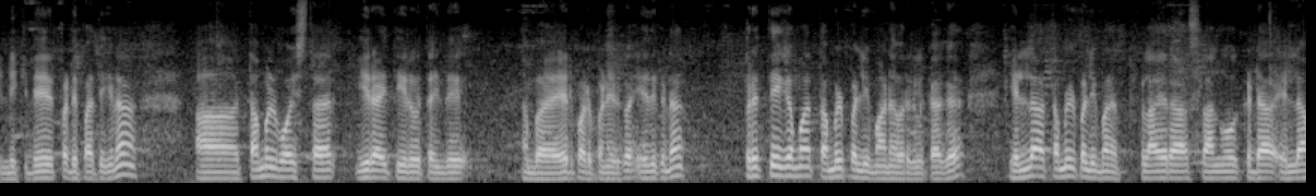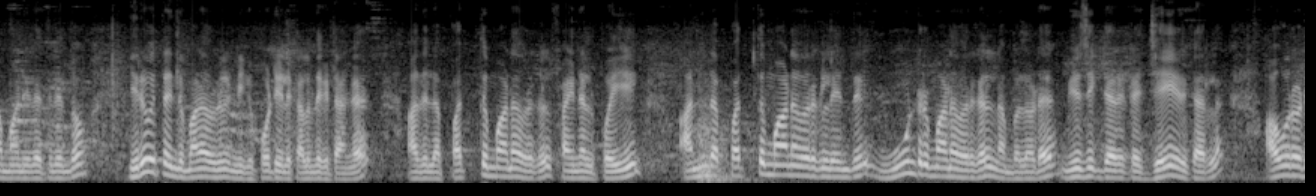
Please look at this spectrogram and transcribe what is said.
இன்றைக்கி ஏற்பாடு பார்த்தீங்கன்னா தமிழ் வாய்ஸ் ஸ்டார் ஈராயிரத்தி இருபத்தைந்து நம்ம ஏற்பாடு பண்ணியிருக்கோம். எதுக்குன்னா பிரத்யேகமாக தமிழ் பள்ளி மாணவர்களுக்காக எல்லா தமிழ் பள்ளி மா பிளாயரா ஸ்லாங்கோ கிடா எல்லா மாநிலத்திலேருந்தும் இருபத்தைந்து மாணவர்கள் இன்றைக்கி போட்டியில் கலந்துக்கிட்டாங்க அதில் பத்து மாணவர்கள் ஃபைனல் போய் அந்த பத்து மாணவர்கள்லேருந்து மூன்று மாணவர்கள் நம்மளோட மியூசிக் டைரக்டர் ஜெய் இருக்கார்ல அவரோட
